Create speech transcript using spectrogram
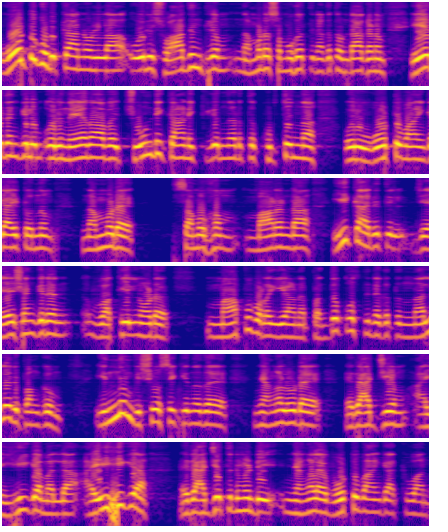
വോട്ട് കൊടുക്കാനുള്ള ഒരു സ്വാതന്ത്ര്യം നമ്മുടെ സമൂഹത്തിനകത്തുണ്ടാകണം. ഏതെങ്കിലും ഒരു നേതാവ് ചൂണ്ടിക്കാണിക്കുന്നിടത്ത് കുത്തുന്ന ഒരു വോട്ട് വാങ്ങിക്കായിട്ടൊന്നും നമ്മുടെ സമൂഹം മാറണ്ട. ഈ കാര്യത്തിൽ ജയശങ്കരൻ വക്കീലിനോട് മാപ്പ് പറയുകയാണ്. പെന്തക്കോസ്തിനകത്ത് നല്ലൊരു പങ്കും ഇന്നും വിശ്വസിക്കുന്നത് ഞങ്ങളുടെ രാജ്യം ഐഹികമല്ല. ഐഹിക രാജ്യത്തിനു വേണ്ടി ഞങ്ങളെ വോട്ട് ബാങ്കാക്കുവാൻ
